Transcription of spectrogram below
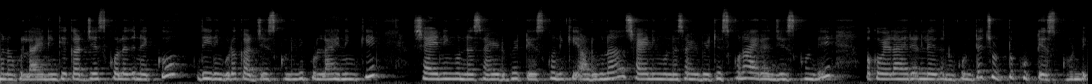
మనకు లైనింగ్కి కట్ చేసుకోలేదు నెక్ దీనికి కూడా కట్ చేసుకోలేదు ఇప్పుడు లైనింగ్కి షైనింగ్ ఉన్న సైడ్ పెట్టేసుకొని అడుగున షైనింగ్ ఉన్న సైడ్ పెట్టేసుకొని ఐరన్ చేసుకోండి. ఒకవేళ ఐరన్ లేదనుకుంటే చుట్టూ కుట్టేసుకోండి.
